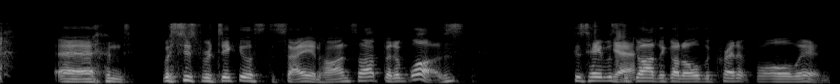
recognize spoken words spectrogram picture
and which is ridiculous to say in hindsight, but it was because he was Yeah. the guy that got all the credit for All In,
